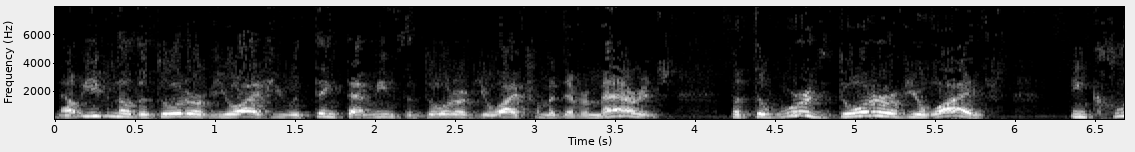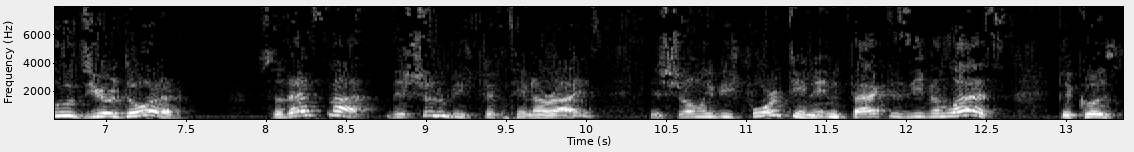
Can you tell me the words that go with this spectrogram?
Now, even though the daughter of your wife, you would think that means the daughter of your wife from a different marriage, but the words daughter of your wife includes your daughter. So that's not, there shouldn't be 15 arais. There should only be 14. In fact, it's even less. Because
